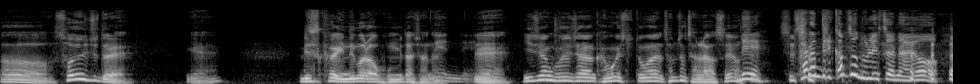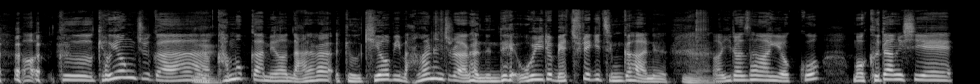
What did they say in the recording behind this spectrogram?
어, 소유주들의, 예. 리스크가 있는 거라고 봅니다, 저는. 네, 네. 예. 이재용 부회장 감옥에 있을 동안 삼성 잘 나갔어요. 네. 실- 사람들이 깜짝 놀랐잖아요. 어, 그 경영주가 네. 감옥 가면 나라 그 기업이 망하는 줄 알았는데 오히려 매출액이 증가하는 예. 어, 이런 상황이었고 뭐 그 당시에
